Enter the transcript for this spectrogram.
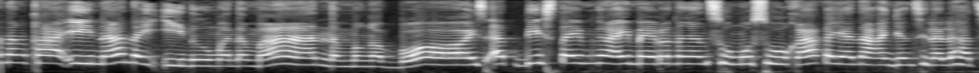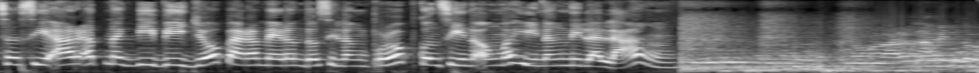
nga ng kainan ay inuman naman ng mga boys at this time nga ay meron na sumusuka kaya naandyan sila lahat sa CR at nagbibideo para meron daw silang proof kung sino ang mahinang nilalang. Papangalan namin to.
